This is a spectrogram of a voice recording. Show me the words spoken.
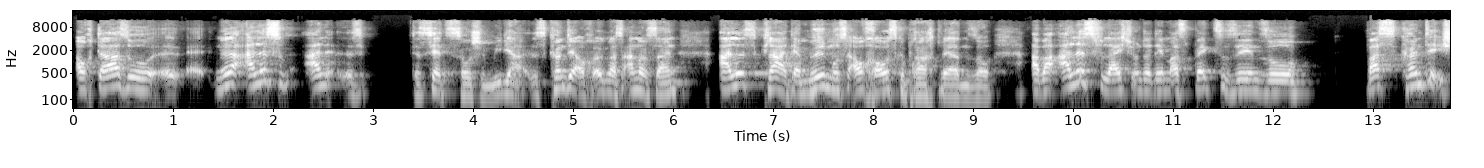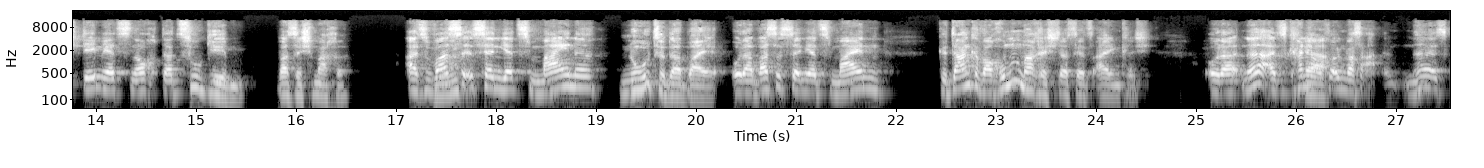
auch da so, äh, ne, alles, alles, das ist jetzt Social Media, es könnte ja auch irgendwas anderes sein, alles klar, der Müll muss auch rausgebracht werden, so. Aber alles vielleicht unter dem Aspekt zu sehen, so, was könnte ich dem jetzt noch dazugeben, was ich mache? Also was mhm. ist denn jetzt meine Note dabei? Oder was ist denn jetzt mein Gedanke? Warum mache ich das jetzt eigentlich? Oder, ne, also es kann ja, ja auch irgendwas, ne, es,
